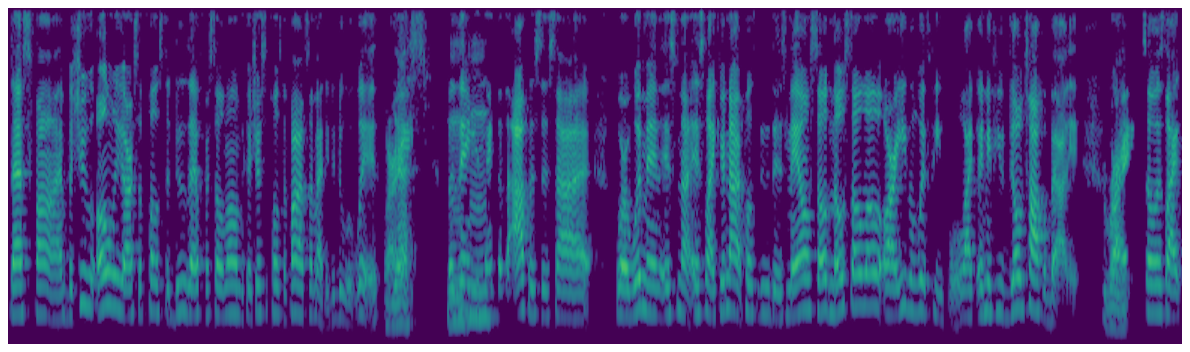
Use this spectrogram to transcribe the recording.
That's fine. But you only are supposed to do that for so long because you're supposed to find somebody to do it with, right? Yes. But mm-hmm. then you mm-hmm. think of the opposite side where women, it's not, it's like you're not supposed to do this now. So no solo or even with people. Like, and if you don't talk about it, right. right? So it's like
